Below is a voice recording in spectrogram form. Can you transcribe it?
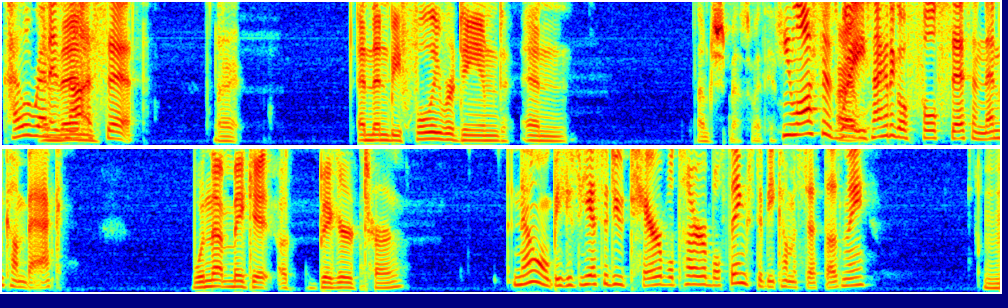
Kylo Ren And is then- not a Sith. All right. And then be fully redeemed and I'm just messing with you. He lost his All way. right. He's not going to go full Sith and then come back. Wouldn't that make it a bigger turn? No, because he has to do terrible, terrible things to become a Sith, doesn't he? No,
